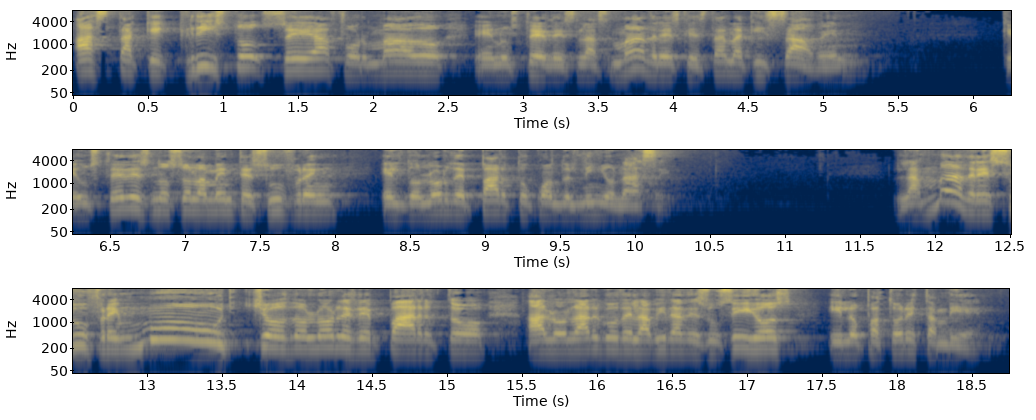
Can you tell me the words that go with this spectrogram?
hasta que Cristo sea formado en ustedes. Las madres que están aquí saben que ustedes no solamente sufren el dolor de parto cuando el niño nace. Las madres sufren muchos dolores de parto a lo largo de la vida de sus hijos y los pastores también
